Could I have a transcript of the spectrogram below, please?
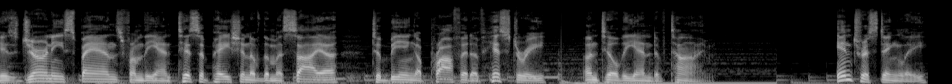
His journey spans from the anticipation of the Messiah to being a prophet of history until the end of time. Interestingly,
